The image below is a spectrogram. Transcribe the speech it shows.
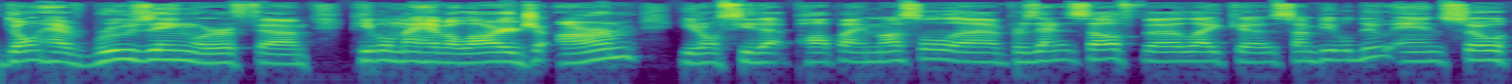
don't have bruising or if um, people might have a large arm. You don't see that Popeye muscle uh, present itself uh, like uh, some people do. And so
